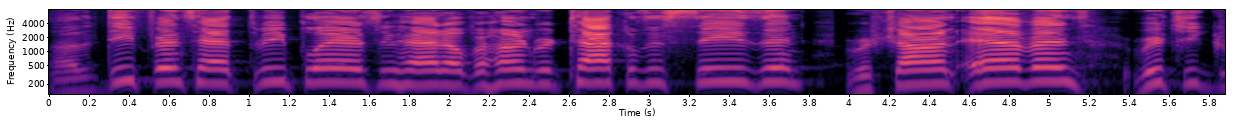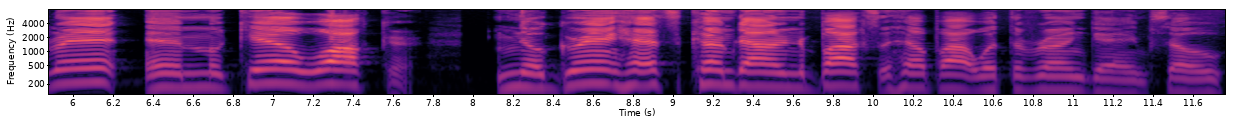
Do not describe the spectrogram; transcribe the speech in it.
Uh, the defense had three players who had over 100 tackles this season Rashaan Evans, Richie Grant, and Mykal Walker. You know, Grant has to come down in the box and help out with the run game. So,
